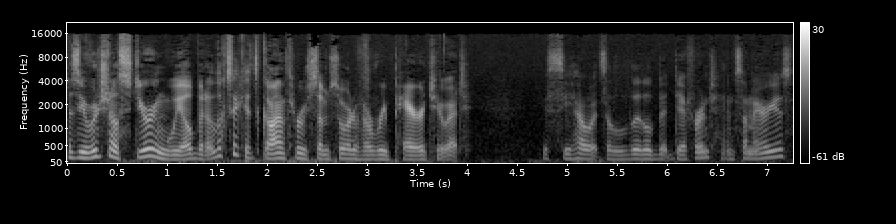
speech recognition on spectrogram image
Has the original steering wheel, but it looks like it's gone through some sort of a repair to it. You see how it's a little bit different in some areas?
